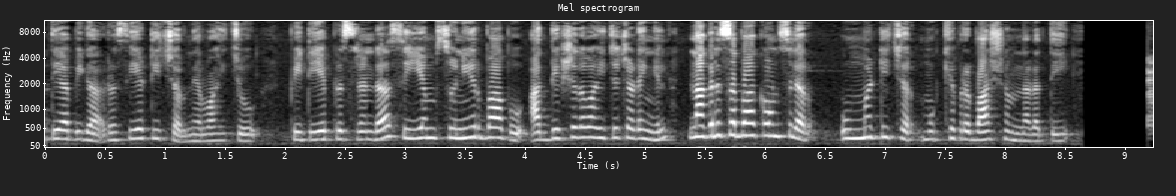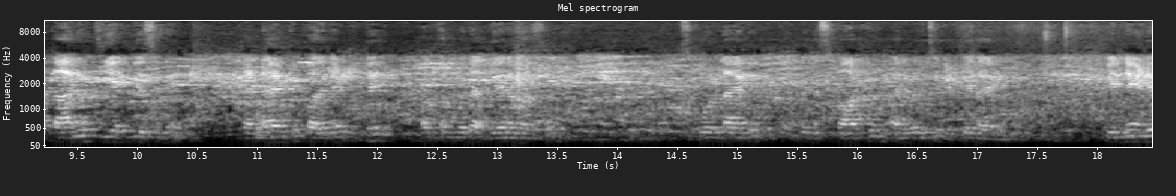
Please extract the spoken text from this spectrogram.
അധ്യാപിക റസിയ ടീച്ചർ നിർവഹിച്ചു. P T A president C M Suneer Babu അധ്യക്ഷത വഹിച്ച ചടങ്ങിൽ നഗരസഭാ കൌൺസിലർ ഉമ്മ ടീച്ചർ മുഖ്യപ്രഭാഷണം നടത്തി. ഫോൺ അനുവദിച്ച് കിട്ടിയതായിരുന്നു. പിന്നീട്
